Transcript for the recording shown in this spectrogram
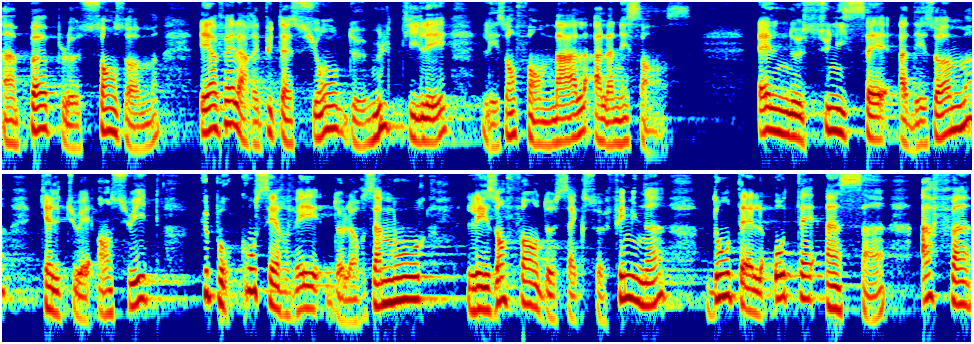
un peuple sans hommes et avait la réputation de mutiler les enfants mâles à la naissance. Elle ne s'unissait à des hommes qu'elle tuait ensuite que pour conserver de leurs amours les enfants de sexe féminin dont elle ôtait un sein afin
